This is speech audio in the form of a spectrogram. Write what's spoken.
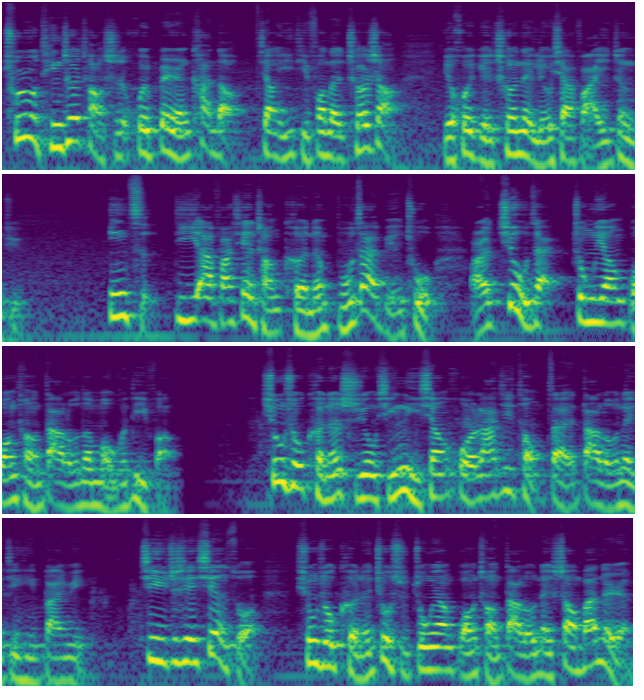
出入停车场时会被人看到，将遗体放在车上，也会给车内留下法医证据。因此，第一案发现场可能不在别处，而就在中央广场大楼的某个地方。凶手可能使用行李箱或垃圾桶在大楼内进行搬运。基于这些线索，凶手可能就是中央广场大楼内上班的人。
